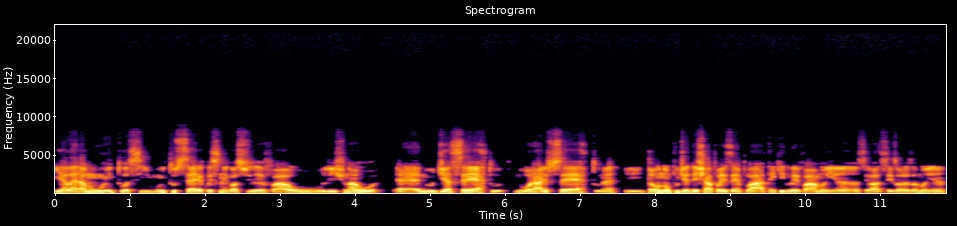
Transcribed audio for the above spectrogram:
E ela era muito, assim, muito séria com esse negócio de levar o lixo na rua é, no dia certo, no horário certo, né? Então não podia deixar, por exemplo, ah, tem que levar amanhã, sei lá, 6 horas da manhã.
